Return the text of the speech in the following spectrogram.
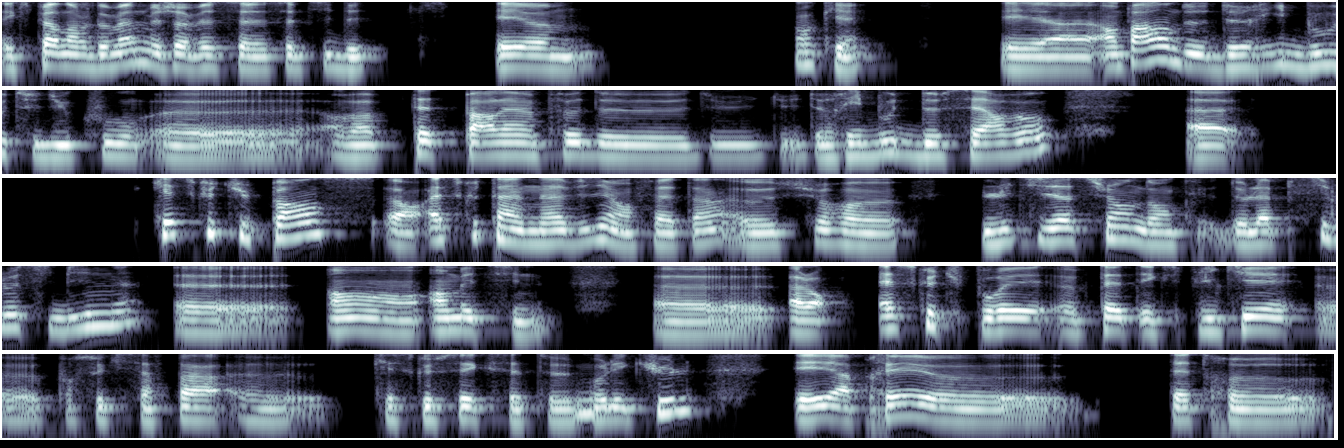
expert dans le domaine, mais j'avais cette idée. Et euh, ok. Et euh, en parlant de, reboot, du coup, euh, on va peut-être parler un peu de, reboot de cerveau. Qu'est-ce que tu penses? Alors, est-ce que tu as un avis en fait hein, sur l'utilisation donc de la psilocybine en, en, médecine? alors, est-ce que tu pourrais euh, peut-être expliquer, euh, pour ceux qui ne savent pas, euh, qu'est-ce que c'est que cette molécule Et après, peut-être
